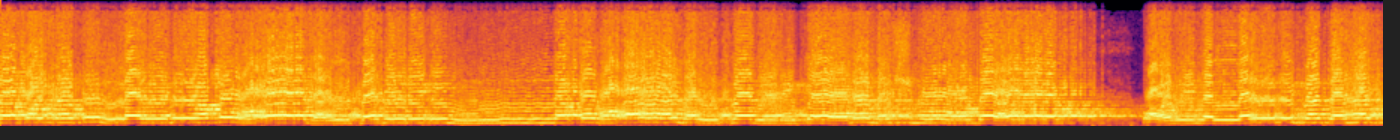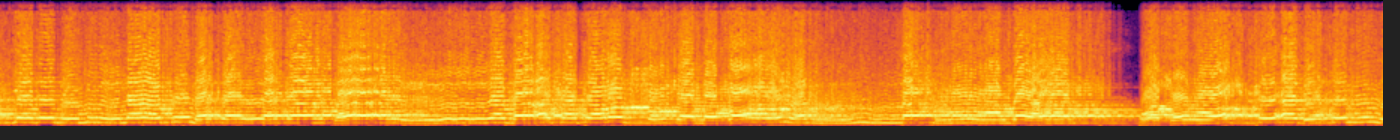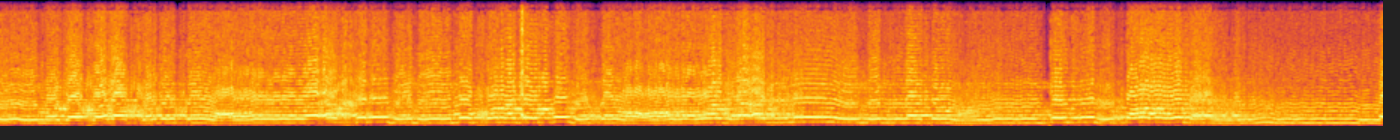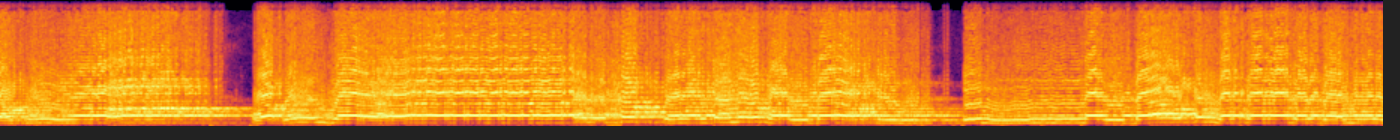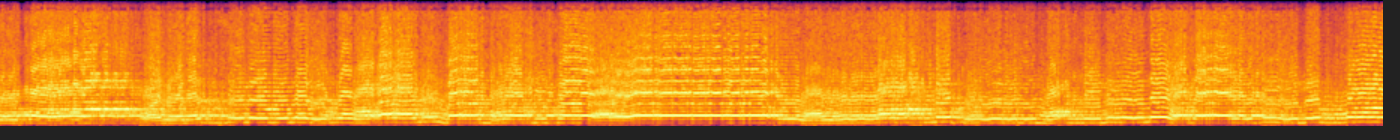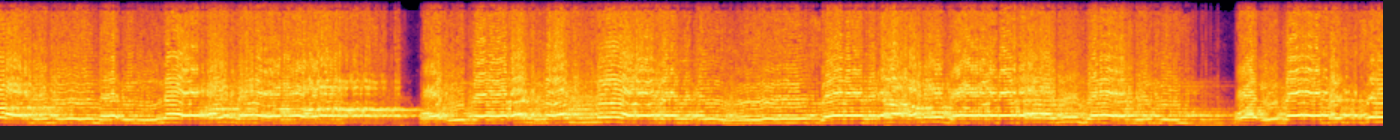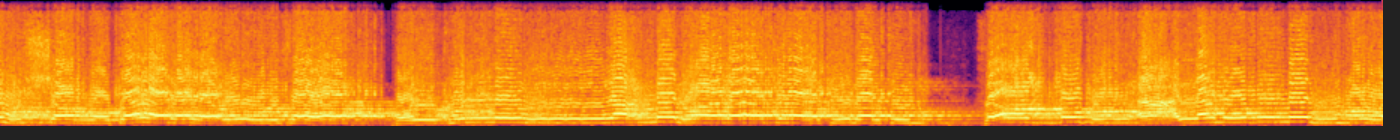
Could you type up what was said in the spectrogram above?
الفجر إن قرآن الفجر كان مشهودا. ومن الليل فتهجد به نافلة لك عسى أن يبعثك ربك مقاما محمودا. وقل رب أدخلني مدخل صدق وأخرجني مخرجا خلقا وجعل لي من لدنك إلا خسارا وإذا أنعمنا على الإنسان أعرض ونأى بجانبه وإذا مسه الشر كان يئوسا قل كل يعمل على شاكلته فربكم أعلم بمن هو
